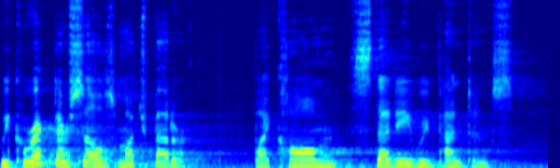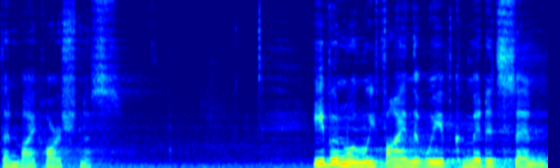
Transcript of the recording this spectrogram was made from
We correct ourselves much better by calm, steady repentance than by harshness. Even when we find that we have committed sin,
